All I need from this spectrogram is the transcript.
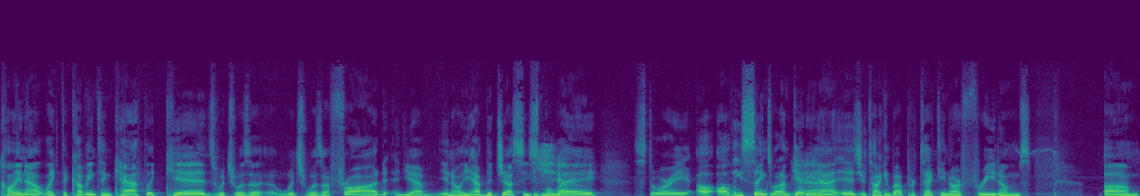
calling out like the Covington Catholic kids, which was a which was a fraud. And you have you know you have the Jussie Smollett story. All, all these things. What I'm getting Yeah. at is you're talking about protecting our freedoms, um,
